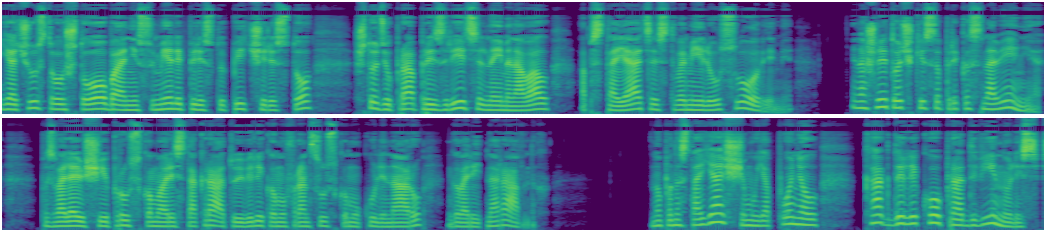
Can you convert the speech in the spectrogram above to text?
я чувствовал, что оба они сумели переступить через то, что Дюпра презрительно именовал обстоятельствами или условиями, и нашли точки соприкосновения, позволяющие прусскому аристократу и великому французскому кулинару говорить на равных. Но по-настоящему я понял, как далеко продвинулись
